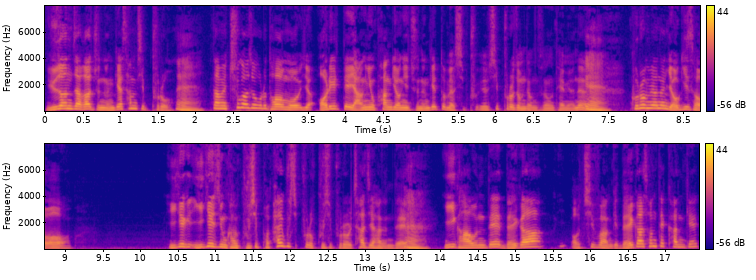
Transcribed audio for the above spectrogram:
유전자가 주는 게 30%. 예. 그다음에 추가적으로 더 뭐 어릴 때 양육 환경이 주는 게 또 몇십 프로, 10% 정도 되면은 예. 그러면은 여기서 이게 이게 지금 한 90%, 8, 90% 90%를 차지하는데 예. 이 가운데 내가 어치브한 게 내가 선택한 게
